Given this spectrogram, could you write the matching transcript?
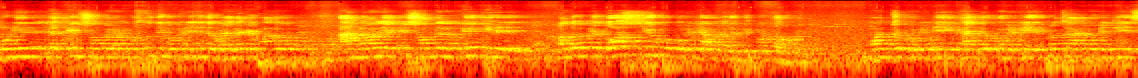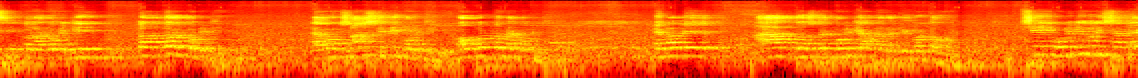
মনির একটি সম্মেলন প্রস্তুতি কমিটি যদি হয়ে থাকে ভালো। আর না হলে একটি সম্মেলনকে ঘিরে অন্তত দশটি উপকমিটি আপনাদেরকে করতে হবে। মঞ্চ কমিটি, খাদ্য কমিটি, প্রচার কমিটি, শৃঙ্খলা কমিটি, দপ্তর কমিটি এবং সাংস্কৃতিক কমিটি, অভ্যর্থনা কমিটি। এভাবে আট, দশটা কমিটি আপনাদেরকে করতে হবে। সেই কমিটিগুলির সাথে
